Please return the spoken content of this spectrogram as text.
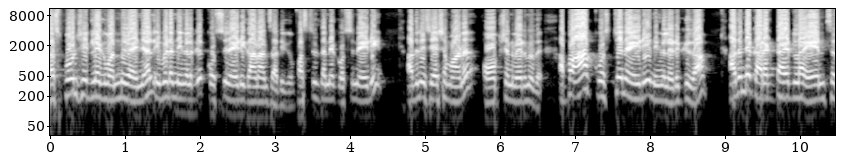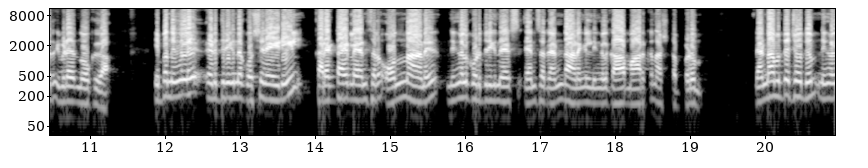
റെസ്പോൺസ് ഷീറ്റിലേക്ക് വന്നു കഴിഞ്ഞാൽ ഇവിടെ നിങ്ങൾക്ക് ക്വസ്റ്റ്യൻ ഐ ഡി കാണാൻ സാധിക്കും. ഫസ്റ്റിൽ തന്നെ ക്വസ്റ്റ്യൻ ഐ ഡി അതിനുശേഷമാണ് ഓപ്ഷൻ വരുന്നത്. അപ്പൊ ആ ക്വസ്റ്റ്യൻ ഐ ഡി നിങ്ങൾ എടുക്കുക. അതിന്റെ കറക്റ്റ് ആയിട്ടുള്ള ആൻസർ ഇവിടെ നോക്കുക. ഇപ്പൊ നിങ്ങൾ എടുത്തിരിക്കുന്ന ക്വസ്റ്റ്യൻ ഐ ഡിയിൽ കറക്റ്റ് ആയിട്ടുള്ള ആൻസർ ഒന്നാണ്. നിങ്ങൾ കൊടുത്തിരിക്കുന്ന ആൻസർ രണ്ടാണെങ്കിൽ നിങ്ങൾക്ക് ആ മാർക്ക് നഷ്ടപ്പെടും. രണ്ടാമത്തെ ചോദ്യം നിങ്ങൾ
